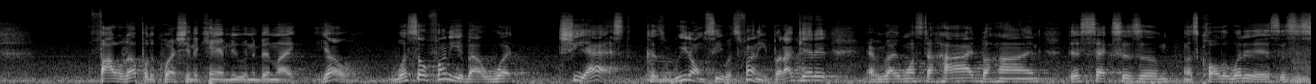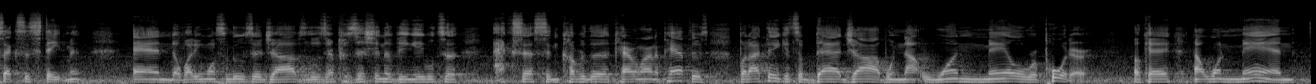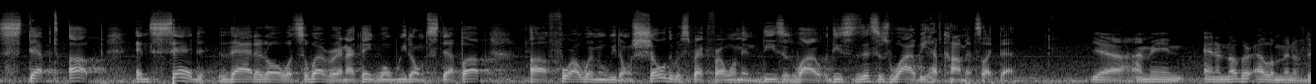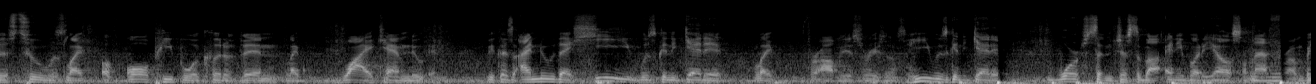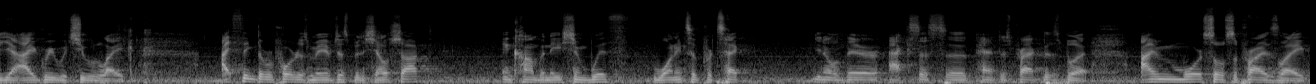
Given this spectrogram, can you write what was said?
followed up with a question to Cam Newton and been like, yo, what's so funny about what she asked? Because we don't see what's funny. But I get it. Everybody wants to hide behind this sexism. Let's call it what it is. It's a mm-hmm. sexist statement. And nobody wants to lose their jobs, lose their position of being able to access and cover the Carolina Panthers. But I think it's a bad job when not one male reporter okay? Not one man stepped up and said that at all whatsoever. And I think when we don't step up uh, for our women, we don't show the respect for our women. These is why these, this is why we have comments like that. Yeah, I mean, and another element of this too was like, of all people, it could have been like, why Cam Newton? Because I knew that he was gonna get it, like for obvious reasons. He was gonna get it worse than just about anybody else on that front. But yeah, I agree with you. Like, I think the reporters may have just been shell shocked in combination with wanting to protect, you know, their access to Panthers practice. But I'm more so surprised, like,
